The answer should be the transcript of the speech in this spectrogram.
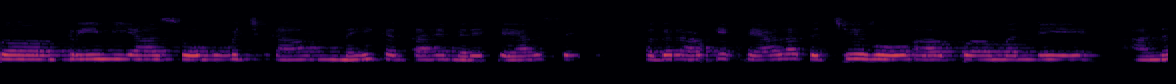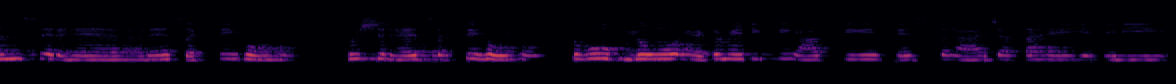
क्रीम या सोप कुछ काम नहीं करता है मेरे ख्याल से। अगर आपके ख्यालात अच्छे हो आप मन में आनंद से रह रह सकते हो खुश रह सकते हो तो वो ग्लो ऑटोमेटिकली आपके फेस पर आ जाता है ये मेरी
